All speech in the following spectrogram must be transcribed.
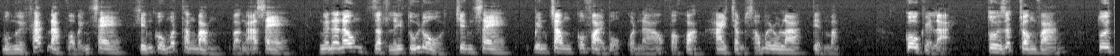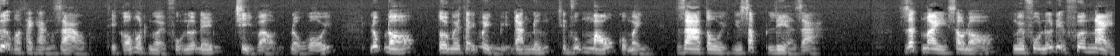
một người khác đạp vào bánh xe, khiến cô mất thăng bằng và ngã xe. Người đàn ông giật lấy túi đồ trên xe, bên trong có vài bộ quần áo và khoảng 260 đô la tiền mặt. Cô kể lại, tôi rất choáng váng, tôi tựa vào thành hàng rào thì có một người phụ nữ đến chỉ vào đầu gối. Lúc đó tôi mới thấy mình bị đang đứng trên vũng máu của mình, da tôi như sắp lìa ra. Rất may sau đó, người phụ nữ địa phương này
